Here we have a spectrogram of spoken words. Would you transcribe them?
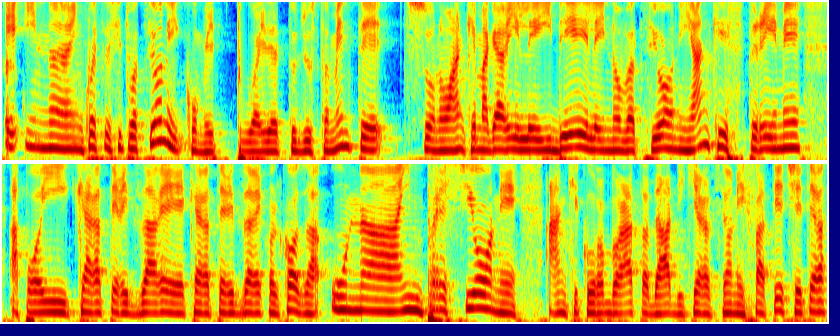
e in, in, queste situazioni, come tu hai detto giustamente, sono anche magari le idee, le innovazioni, anche estreme, a poi caratterizzare, caratterizzare qualcosa. Una impressione, anche corroborata da dichiarazioni, fatti, eccetera,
